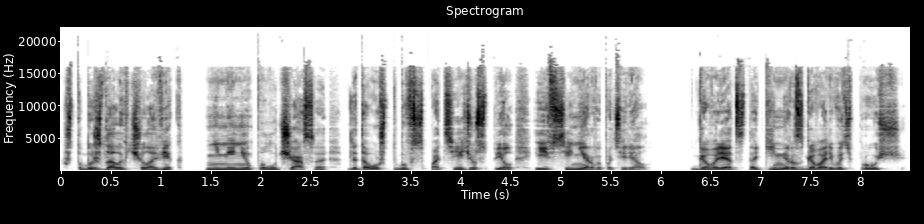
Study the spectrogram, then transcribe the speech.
Чтобы ждал их человек, не менее получаса для того, чтобы вспотеть успел и все нервы потерял. Говорят, с такими разговаривать проще.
